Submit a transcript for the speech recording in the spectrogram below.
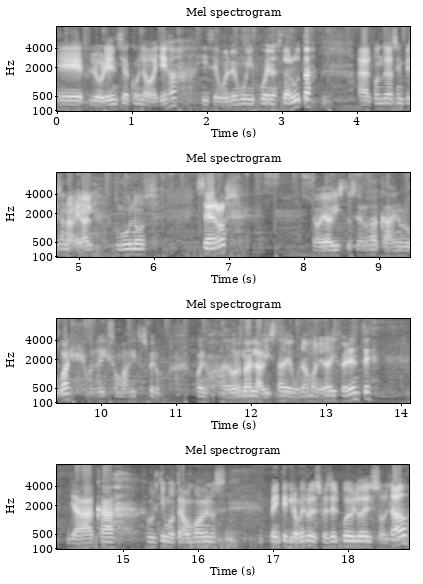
eh, Florencia con la Valleja y se vuelve muy buena esta ruta. Allá al fondo ya se empiezan a ver algunos cerros. No había visto cerros acá en Uruguay, ahí son bajitos, pero bueno, adornan la vista de una manera diferente. Ya acá, último tramo más o menos 20 kilómetros después del pueblo del Soldado.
